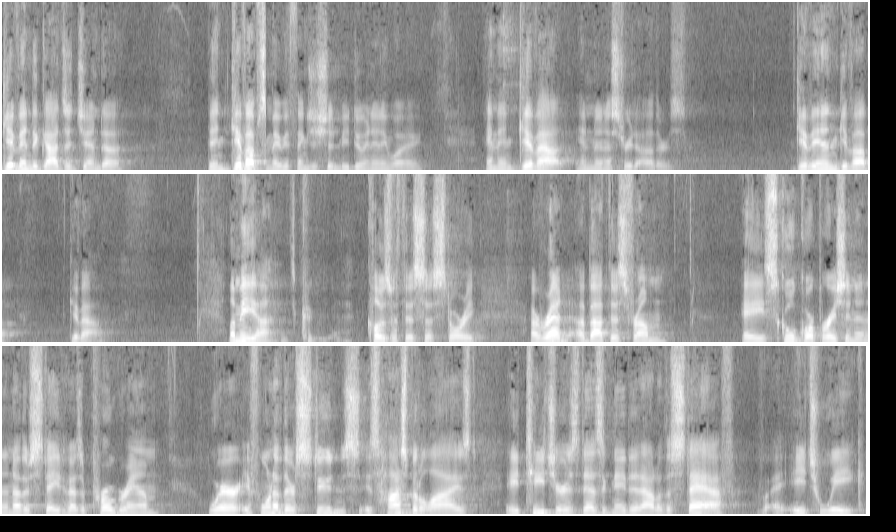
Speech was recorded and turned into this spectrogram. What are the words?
give in to God's agenda. Then give up maybe things you shouldn't be doing anyway. And then give out in ministry to others. Give in, give up, give out. Let me uh, c- close with this uh, story. I read about this from a school corporation in another state who has a program where if one of their students is hospitalized, a teacher is designated out of the staff each week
